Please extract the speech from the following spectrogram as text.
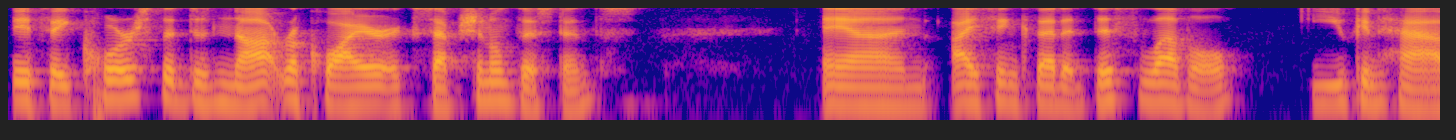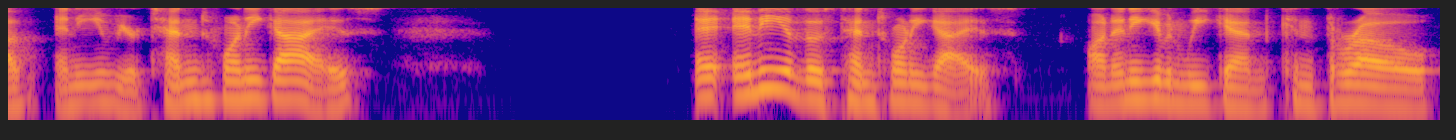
It's a course that does not require exceptional distance. And I think that at this level, you can have any of your 10 20 guys, a- any of those 10 20 guys on any given weekend can throw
